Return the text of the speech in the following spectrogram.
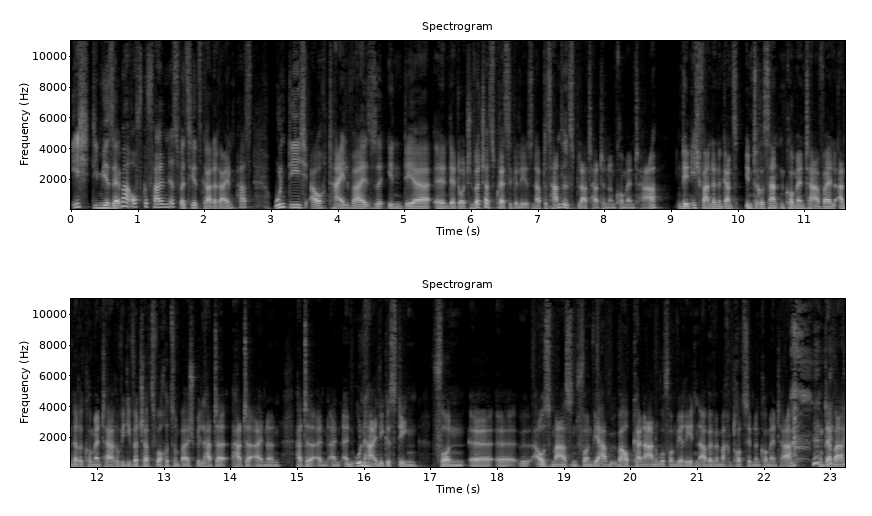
ich, die mir selber aufgefallen ist, weil es hier jetzt gerade reinpasst und die ich auch teilweise in der, äh, in der deutschen Wirtschaftspresse gelesen habe. Das Handelsblatt hatte einen Kommentar den ich fand einen ganz interessanten Kommentar, weil andere Kommentare wie die Wirtschaftswoche zum Beispiel hatte hatte einen hatte ein ein, ein unheiliges Ding von äh, äh, Ausmaßen von wir haben überhaupt keine Ahnung wovon wir reden, aber wir machen trotzdem einen Kommentar und da war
